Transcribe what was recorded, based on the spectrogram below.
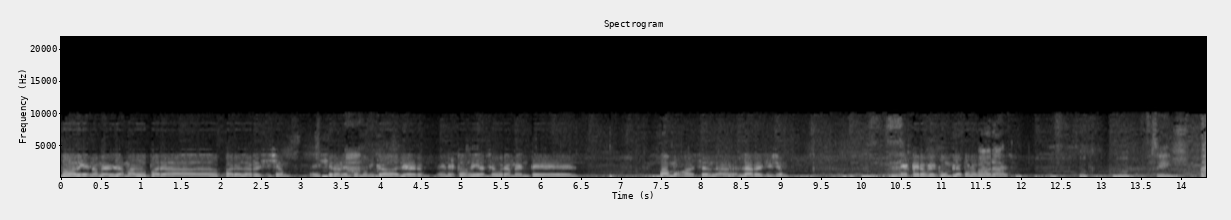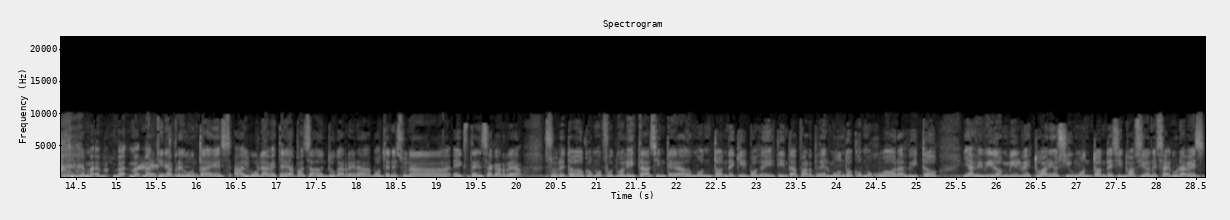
Todavía no me han llamado para, para la rescisión. Me hicieron el comunicado ayer. En estos días seguramente vamos a hacer la, la rescisión. Espero que cumpla por lo menos Ahora- eso. Sí. Ma- Ma- Martín, la pregunta es, ¿alguna vez te había pasado en tu carrera? Vos tenés una extensa carrera, sobre todo como futbolista, has integrado un montón de equipos de distintas partes del mundo, como jugador has visto y has vivido mil vestuarios y un montón de situaciones. ¿Alguna vez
